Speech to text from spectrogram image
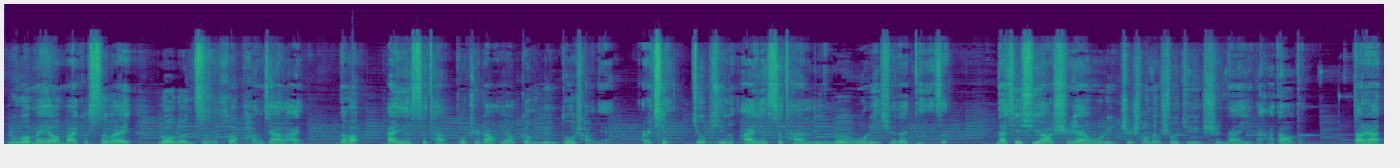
如果没有麦克斯韦、洛伦兹和庞加莱，那么爱因斯坦不知道要耕耘多少年。而且，就凭爱因斯坦理论物理学的底子，那些需要实验物理支撑的数据是难以拿到的。当然，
